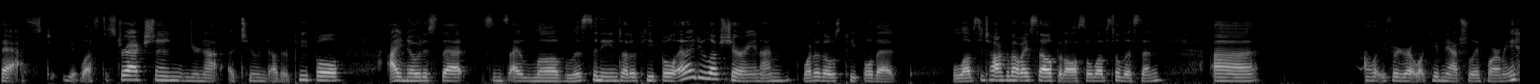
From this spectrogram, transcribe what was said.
fast. You have less distraction, you're not attuned to other people. I noticed that since I love listening to other people and I do love sharing, I'm one of those people that loves to talk about myself but also loves to listen. Uh, I'll let you figure out what came naturally for me.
